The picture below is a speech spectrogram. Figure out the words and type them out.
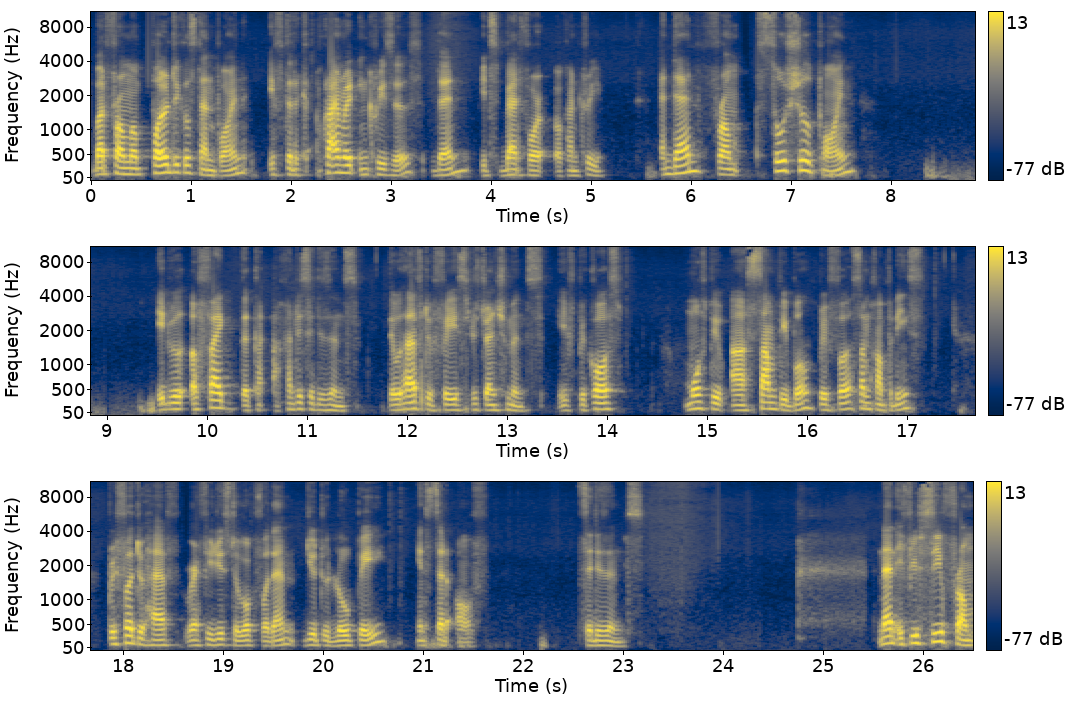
But from a political standpoint, if the crime rate increases, then it's bad for a country. And then from social point, it will affect the cou- country citizens. They will have to face retrenchments if because most people, uh, some people prefer some companies prefer to have refugees to work for them due to low pay instead of citizens. Then, if you see from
